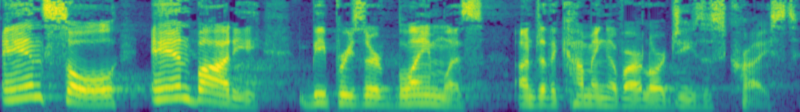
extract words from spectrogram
and soul and body be preserved blameless unto the coming of our Lord Jesus Christ.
